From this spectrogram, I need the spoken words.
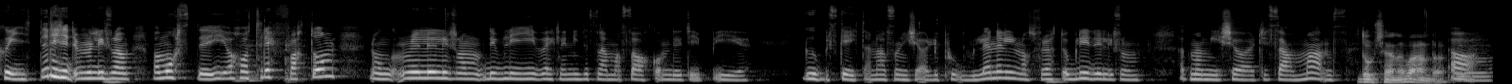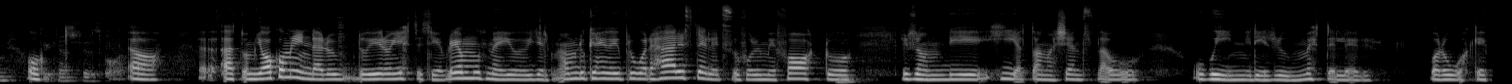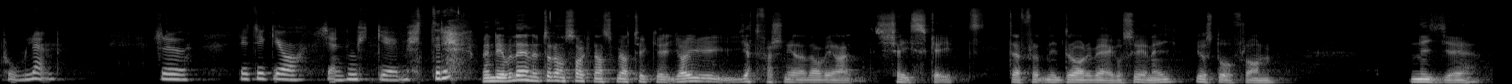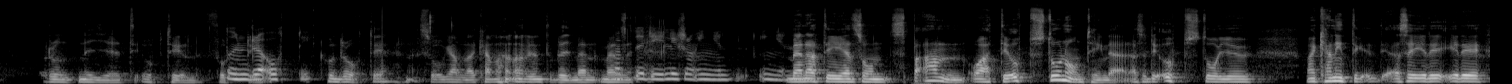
skiter i det. Men liksom, man måste ha träffat dem någon gång. liksom, det blir verkligen inte samma sak om det typ är gubbskejtarna som kör i poolen eller något för att då blir det liksom att man mer kör tillsammans. De känner varandra? Ja. Mm, och, ja. Att om jag kommer in där då, då är de jättetrevliga mot mig och hjälper mig. Om du kan ju prova det här istället så får du mer fart och mm. liksom det är helt annan känsla att, att gå in i det rummet eller bara åka i poolen. Så det tycker jag känns mycket bättre. Men det är väl en av de sakerna som jag tycker, jag är ju jättefascinerad av era tjejskate. Därför att ni drar iväg och så är ni just då från nio runt 9 till, upp till 40. 180. 180. Så gamla kan man väl inte bli. Men, men, Fast det är liksom ingen... ingen men att det är en sån spann och att det uppstår någonting där. Alltså det uppstår ju... Man kan inte... Alltså är det, är det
